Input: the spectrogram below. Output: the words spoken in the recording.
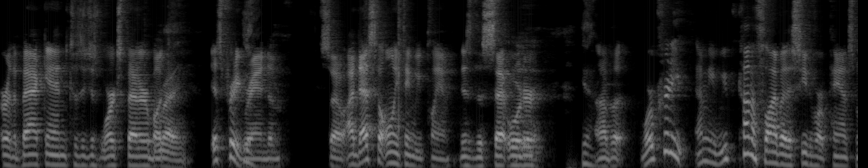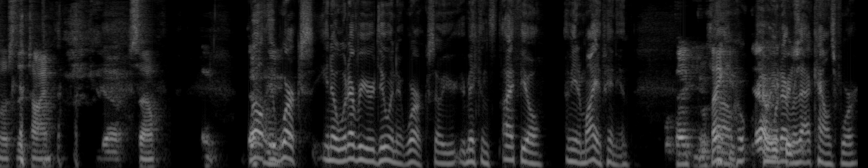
or the back end because it just works better. But right. it's pretty random. So I, that's the only thing we plan is the set order. Yeah. Uh, but we're pretty. I mean, we kind of fly by the seat of our pants most of the time. Yeah. so well it works you know whatever you're doing it works. So you're, you're making i feel i mean in my opinion Well, thank you. Well, thank uh, you. ho- Yeah, for whatever that counts for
